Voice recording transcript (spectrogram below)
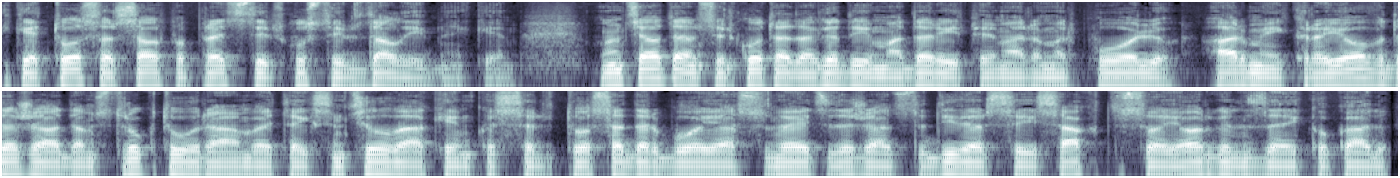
tikai tos var saukt par pretestības kustības dalībniekiem. Mans jautājums ir, ko tādā gadījumā darīt, piemēram, ar poļu armiju Krajova dažādām struktūrām vai, teiksim, cilvēkiem, kas ar to sadarbojās un veica dažādas diversijas aktus vai organizēja kaut kādu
